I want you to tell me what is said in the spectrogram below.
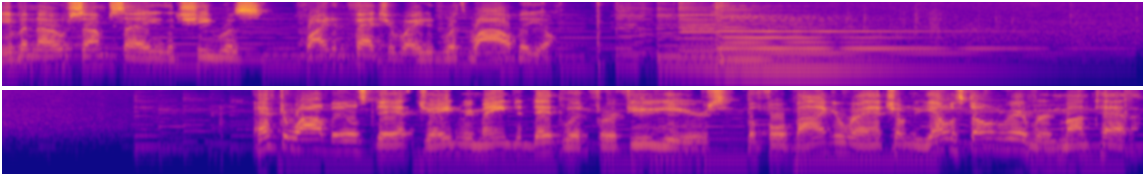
even though some say that she was quite infatuated with Wild Bill. After Wild Bill's death, Jane remained in Deadwood for a few years before buying a ranch on the Yellowstone River in Montana.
